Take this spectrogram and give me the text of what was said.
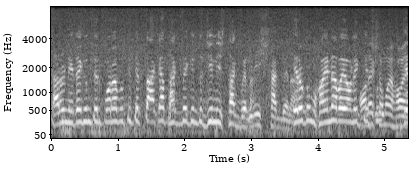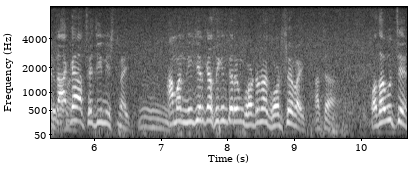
কারণ এটা কিন্তু এর পরবর্তীতে টাকা থাকবে কিন্তু জিনিস থাকবে না। জিনিস থাকবে না। এরকম হয় না ভাই অনেক কিছু। সময় হয় যে টাকা আছে জিনিস নাই। আমার নিজের কাছে কিন্তু এরকম ঘটনা ঘটছে ভাই। আচ্ছা। কথা বুঝছেন?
